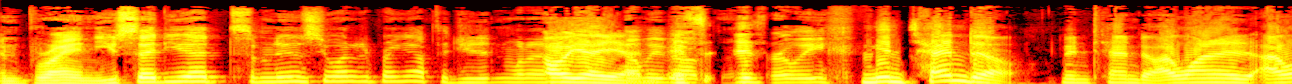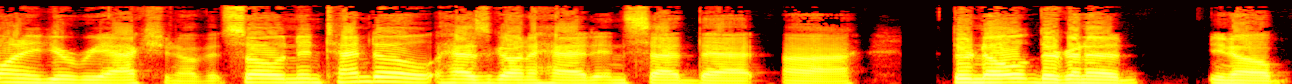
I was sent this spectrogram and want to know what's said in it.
And Brian, you said you had some news you wanted to bring up that you didn't want to. Oh yeah, yeah. Tell me about It's, it's early. Nintendo. Nintendo. I wanted I wanted your reaction of it. So Nintendo has gone ahead and said that uh they're no they're gonna, you know,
